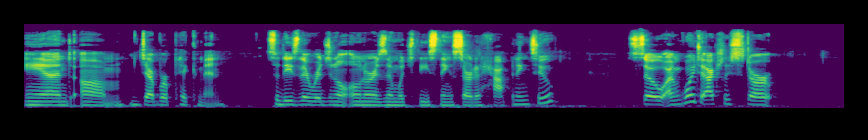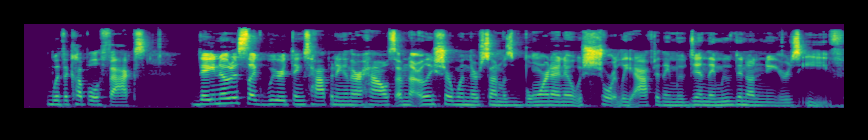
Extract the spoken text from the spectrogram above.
and um, Deborah Pickman. So these are the original owners in which these things started happening to. So I'm going to actually start with a couple of facts. They noticed like weird things happening in their house. I'm not really sure when their son was born. I know it was shortly after they moved in. They moved in on New Year's Eve,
